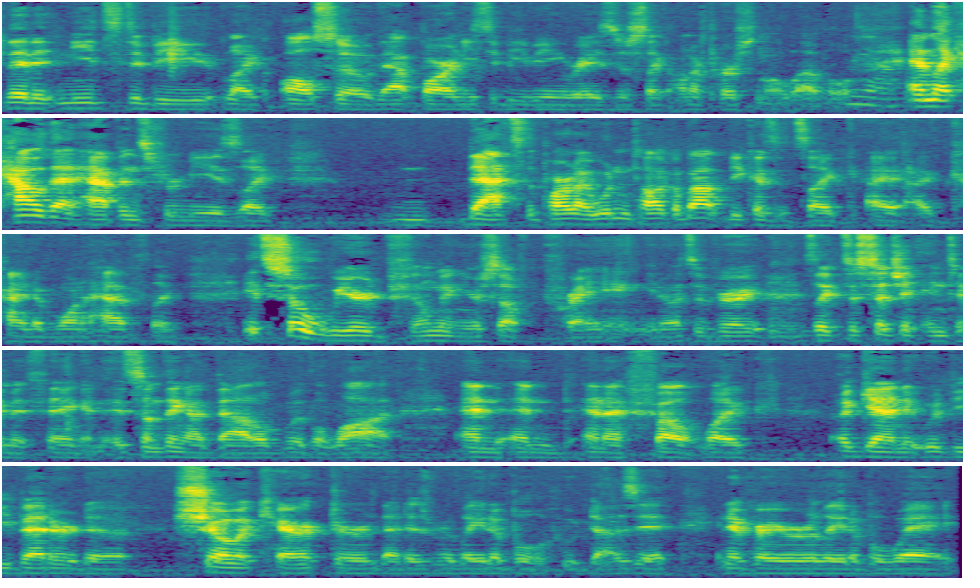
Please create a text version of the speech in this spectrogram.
then it needs to be like also that bar needs to be being raised just like on a personal level. Yeah. And like how that happens for me is like that's the part I wouldn't talk about because it's like I, I kind of want to have like it's so weird filming yourself praying. You know, it's a very it's like just such an intimate thing, and it's something I battled with a lot. And and and I felt like again it would be better to show a character that is relatable who does it in a very relatable way.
